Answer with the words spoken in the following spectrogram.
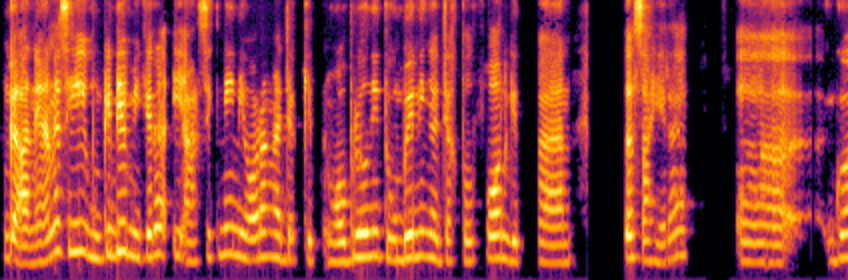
nggak aneh-aneh sih. Mungkin dia mikirnya ih asik nih nih orang ngajak kita ngobrol nih tumben nih ngajak telepon gitu kan. Terus akhirnya uh, gue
